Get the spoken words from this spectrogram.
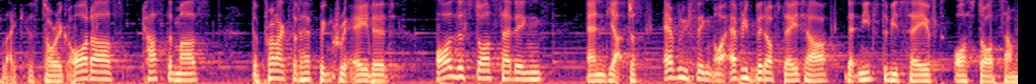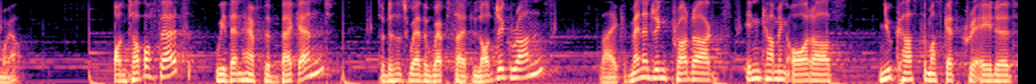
like historic orders, customers, the products that have been created, all the store settings, and yeah, just everything or every bit of data that needs to be saved or stored somewhere. On top of that, we then have the backend. So this is where the website logic runs, like managing products, incoming orders, new customers get created,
